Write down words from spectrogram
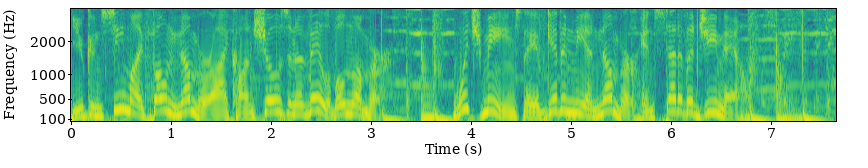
You can see my phone number icon shows an available number, which means they have given me a number instead of a Gmail.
